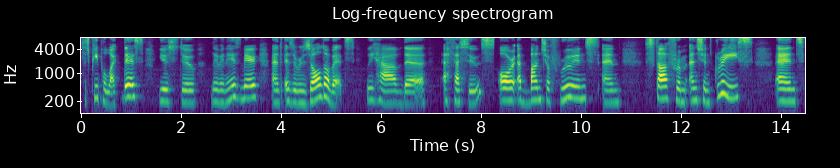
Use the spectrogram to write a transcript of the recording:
such people like this used to live in Izmir, and as a result of it, we have the Ephesus or a bunch of ruins and stuff from ancient Greece, and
